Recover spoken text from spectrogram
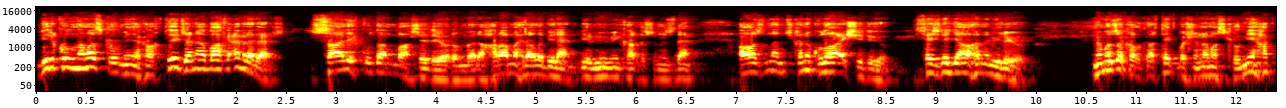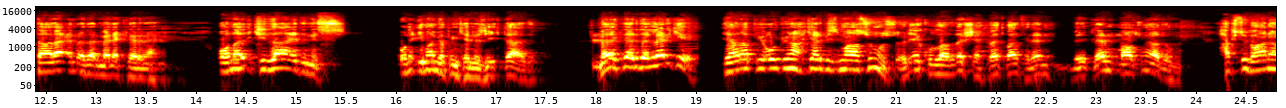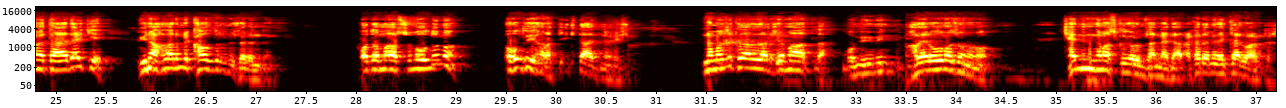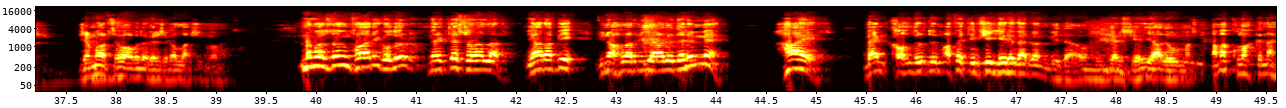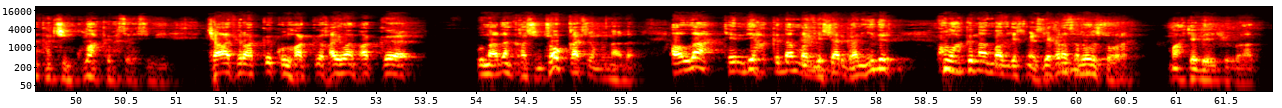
Bir kul namaz kılmaya kalktı, Cenab-ı Hak emreder. Salih kuldan bahsediyorum böyle haram helalı bilen bir mümin kardeşimizden. Ağzından çıkanı kulağı işitiyor. Secdegahını biliyor. Namaza kalkar tek başına namaz kılmaya. Hak Teala emreder meleklerine. Ona iktida ediniz. Onu imam yapın kendinize iktida edin. Melekler derler ki Ya Rabbi o günahkar biz masumuz. Öyle kullarda şehvet var filan. Melekler masum yaratılmış. Hak Sübhanehu ve Teala der ki günahlarını kaldırın üzerinden. O da masum oldu mu? Oldu ya Rabbi iktida edin öyle şey. Namazı kılarlar cemaatla. O mümin haber olmaz onun o. Kendim namaz kılıyorum zanneder. Arkada melekler vardır. Cemaat sevabı da verecek Allah şimdi ona. Namazdan farik olur. Melekler sorarlar. Ya Rabbi günahlarını iade edelim mi? Hayır. Ben kaldırdığım, affettiğim şeyi geri vermem bir daha. Onun gerisi geri iade olmaz. Ama kul hakkından kaçın. Kul hakkı meselesi mi? Kafir hakkı, kul hakkı, hayvan hakkı. Bunlardan kaçın. Çok kaçın bunlardan. Allah kendi hakkından vazgeçer ganidir. Kul hakkından vazgeçmez. Yakana sarılır sonra. Mahkeme-i Kübra'da.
